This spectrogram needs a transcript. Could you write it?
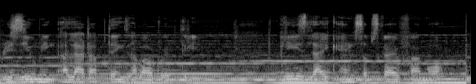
presuming a lot of things about Web3. Please like and subscribe for more.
